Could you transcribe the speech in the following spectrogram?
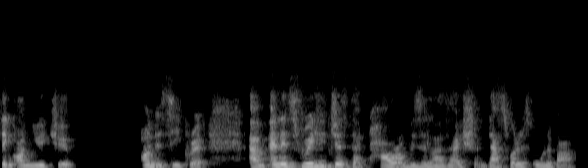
thing on YouTube on the secret. Um, and it's really just that power of visualization. That's what it's all about.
